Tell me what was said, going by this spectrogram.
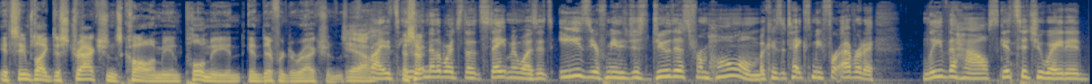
it seems like distractions call on me and pull me in, in different directions. Yeah. Right. It's e- so- in other words, the statement was it's easier for me to just do this from home because it takes me forever to leave the house, get situated,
